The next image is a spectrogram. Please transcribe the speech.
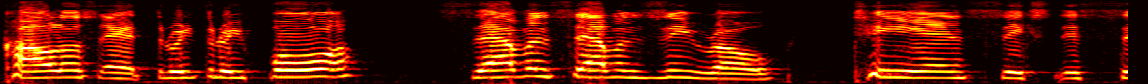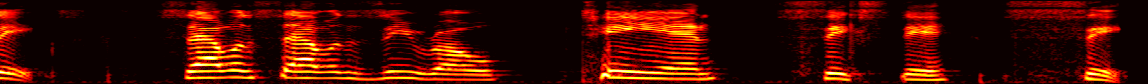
call us at 334 770 1066. 770 1066. 770-1066.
